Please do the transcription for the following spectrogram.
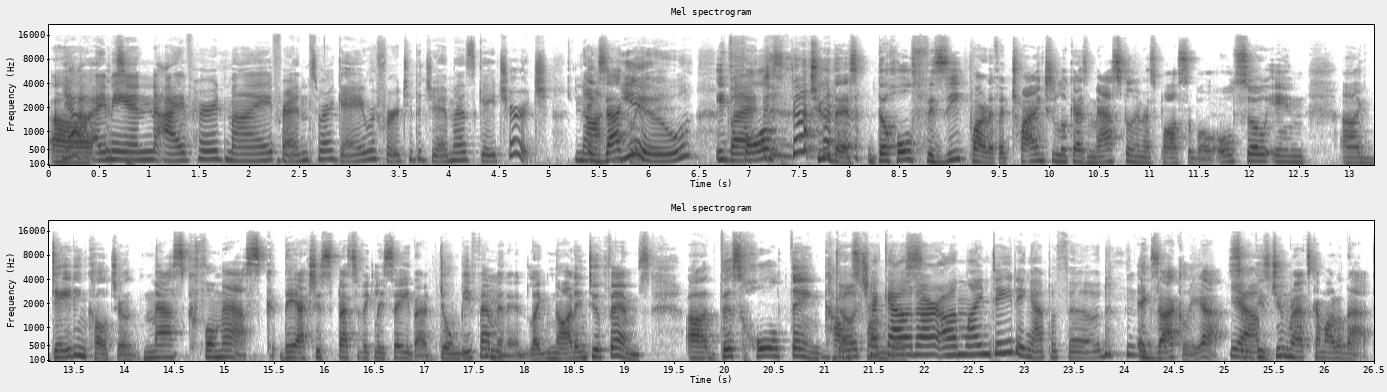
Uh, yeah, I mean, I've heard my friends who are gay refer to the gym as gay church. Not Exactly. you. it but- falls to this the whole physique part of it trying to look as masculine as possible also in uh, dating culture masc for masc they actually specifically say that don't Hmm. be feminine like not into femmes uh, this whole thing comes. Go check out our online dating episode. exactly yeah. Yeah. so these gym rats come out of that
